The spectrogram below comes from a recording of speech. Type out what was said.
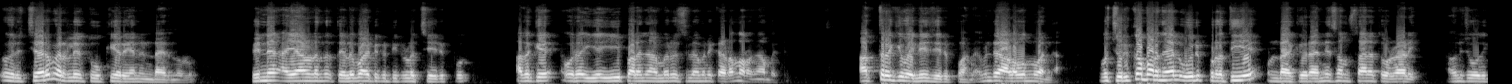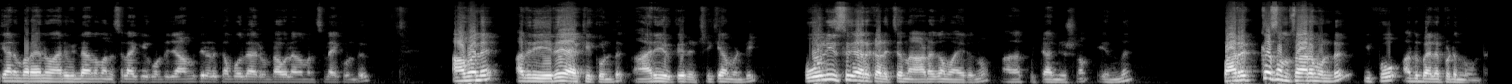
ഒരു ചെറുവിരലിൽ തൂക്കി എറിയാൻ ഉണ്ടായിരുന്നുള്ളൂ. പിന്നെ അയാളുടെ നിന്ന് തെളിവായിട്ട് കിട്ടിയിട്ടുള്ള ചെരുപ്പ് അതൊക്കെ ഒരു ഈ- പറഞ്ഞ അമീർ ഇസ്ലാമിന് കിടന്നുറങ്ങാൻ പറ്റും. അത്രയ്ക്ക് വലിയ ചെരുപ്പാണ്. അവന്റെ അളവൊന്നുമല്ല. അപ്പൊ ചുരുക്കം പറഞ്ഞാൽ ഒരു പ്രതിയെ ഉണ്ടാക്കി ഒരു അന്യസംസ്ഥാന തൊഴിലാളി അവന് ചോദിക്കാനും പറയാനും ആരുമില്ല എന്ന് മനസ്സിലാക്കിക്കൊണ്ട് ജാമ്യത്തിൽ എടുക്കാൻ പോലും ആരും ഉണ്ടാവില്ല എന്ന് മനസ്സിലാക്കിക്കൊണ്ട് അവന് അതിൽ ഇരയാക്കിക്കൊണ്ട് ആരെയൊക്കെ രക്ഷിക്കാൻ വേണ്ടി പോലീസുകാർ കളിച്ച നാടകമായിരുന്നു ആ കുറ്റാന്വേഷണം എന്ന് പരക്കെ സംസാരമുണ്ട്. ഇപ്പോ അത് ബലപ്പെടുന്നുണ്ട്.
